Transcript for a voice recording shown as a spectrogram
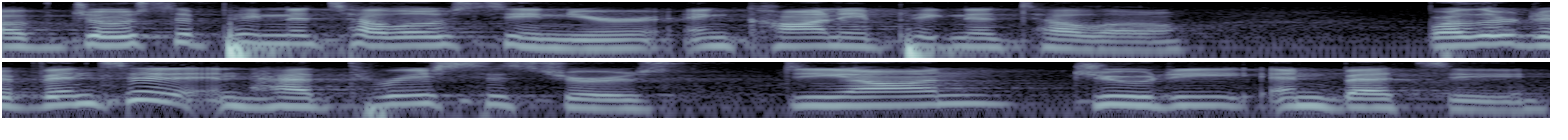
of Joseph Pignatiello Sr. and Connie Pignatiello, brother to Vincent, and had three sisters, Dion, Judy, and Betsy.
